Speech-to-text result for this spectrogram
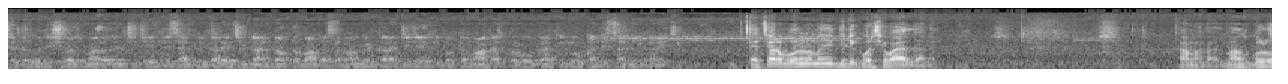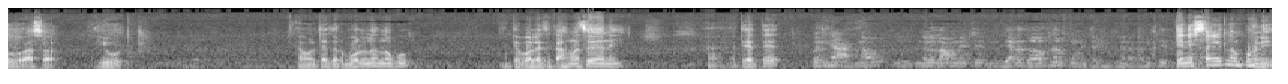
छत्रपती शिवाजी महाराजांची जयंती साजरी करायची का? आणि डॉक्टर बाबासाहेब आंबेडकरांची जयंती फक्त मागास प्रवर्गातील लोकांनीच साजरी करायची? त्याच्यावर बोलणं म्हणजे दीड एक वर्ष वाया जाणे काय म्हणतात माणूस गळू असं हे होतो. त्यामुळे त्याच्यावर बोलणं नको ते बोलायचं कामाचं नाही. हां ते ते पण हे आडनाव न लावण्याचे म्हणजे याला जबाबदार कोण आहे त्या घटनेला? कारण की त्यानेच सांगितलं ना कोणी.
